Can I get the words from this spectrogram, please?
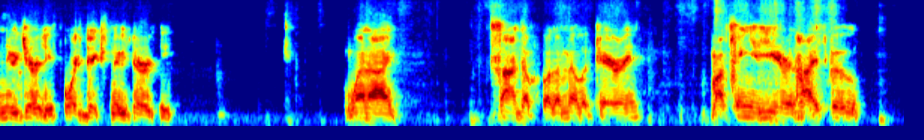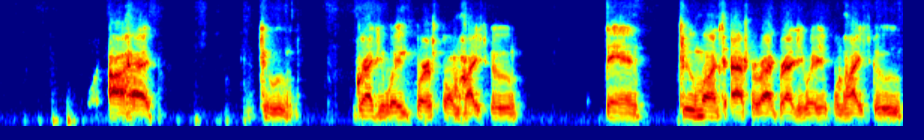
New Jersey, Fort Dix, New Jersey. When I signed up for the military, my senior year in high school, I had to graduate first from high school. Then, two months after I graduated from high school,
